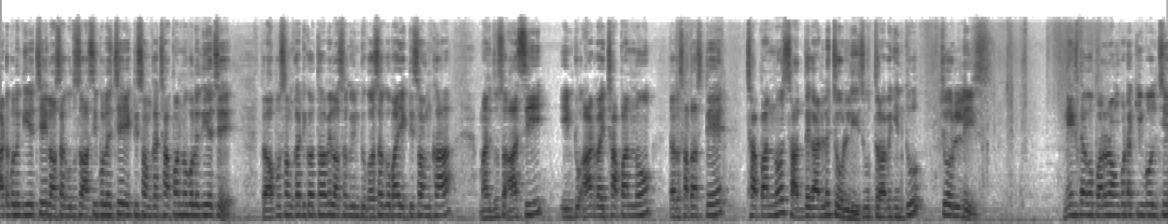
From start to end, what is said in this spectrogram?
আট বলে দিয়েছে, লসাগু দুশো আশি বলেছে, একটি সংখ্যা ছাপান্ন বলে দিয়েছে। তো অপর সংখ্যাটি কত হবে, লসাগু ইন্টু গসাগু বাই একটি সংখ্যা মানে দুশো আশি ইন্টু আট বাই ছাপান্ন দেখো সাতাশটে ছাপান্ন, সাত দিয়ে কাটলে চল্লিশ। উত্তর হবে কিন্তু চল্লিশ। নেক্সট দেখো, পরের অঙ্কটা কি বলছে?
